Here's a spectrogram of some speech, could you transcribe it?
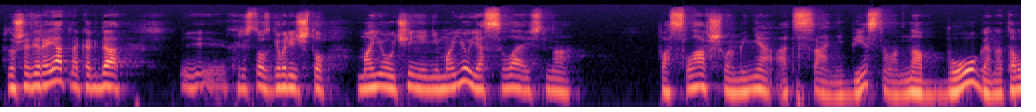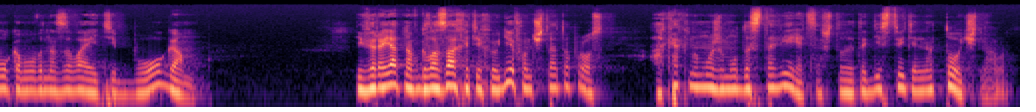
Потому что, вероятно, когда э, Христос говорит, что мое учение не мое, я ссылаюсь на пославшего меня Отца Небесного, на Бога, на того, кого вы называете Богом. И, вероятно, в глазах этих иудеев он читает вопрос, а как мы можем удостовериться, что это действительно точно? Вот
